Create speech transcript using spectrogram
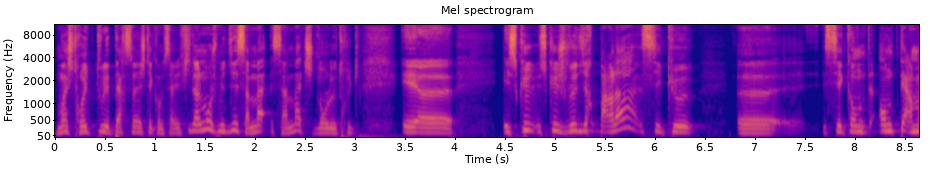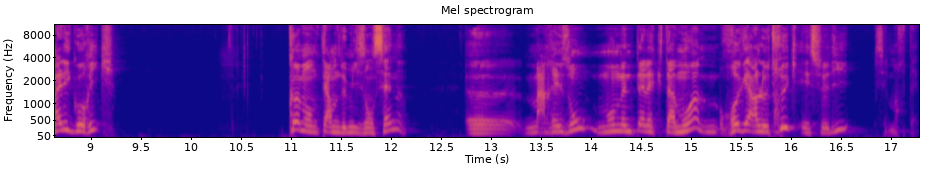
Moi, je trouvais que tous les personnages étaient comme ça. Mais finalement, je me disais, ça, ma- ça match dans le truc. Et, euh, et ce, que, ce que je veux dire par là, c'est que euh, c'est qu'en en termes allégoriques, comme en termes de mise en scène, euh, ma raison, mon intellect à moi, regarde le truc et se dit, c'est mortel.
